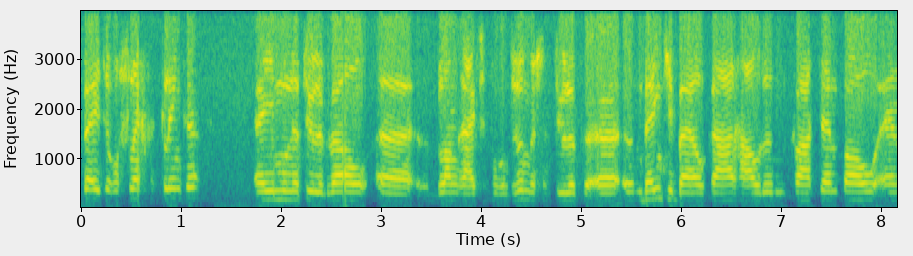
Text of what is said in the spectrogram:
beter of slechter klinken. En je moet natuurlijk wel, eh, het belangrijkste voor een drummer is natuurlijk eh, een bandje bij elkaar houden qua tempo en,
